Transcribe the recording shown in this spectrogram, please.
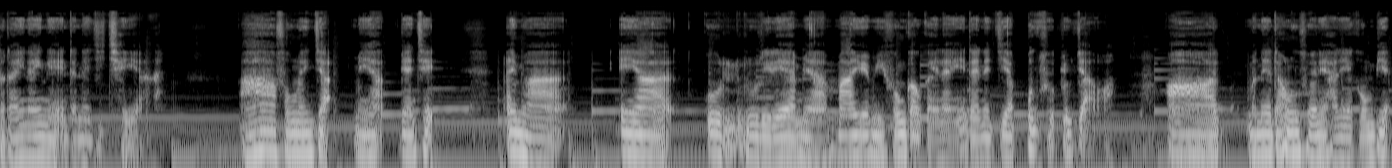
တတိုင်းတိုင်းနဲ့အင်တာနက်ကြီးချိတ်ရတာအာဖုန်းလိုင်းကြမင်းကပြန်ချိတ်အဲ့မှာအင်းကကိုလူတွေတွေကများမှားရွေးပြီးဖုန်းကောက်ကိုင်လိုက်ရင်အင်တာနက်ကြီးကပုတ်ဆိုပြုတ်ကြသွားအာမနေ့တောင်းလို့ဆိုရင်ဟာတွေအကုန်ပြက်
